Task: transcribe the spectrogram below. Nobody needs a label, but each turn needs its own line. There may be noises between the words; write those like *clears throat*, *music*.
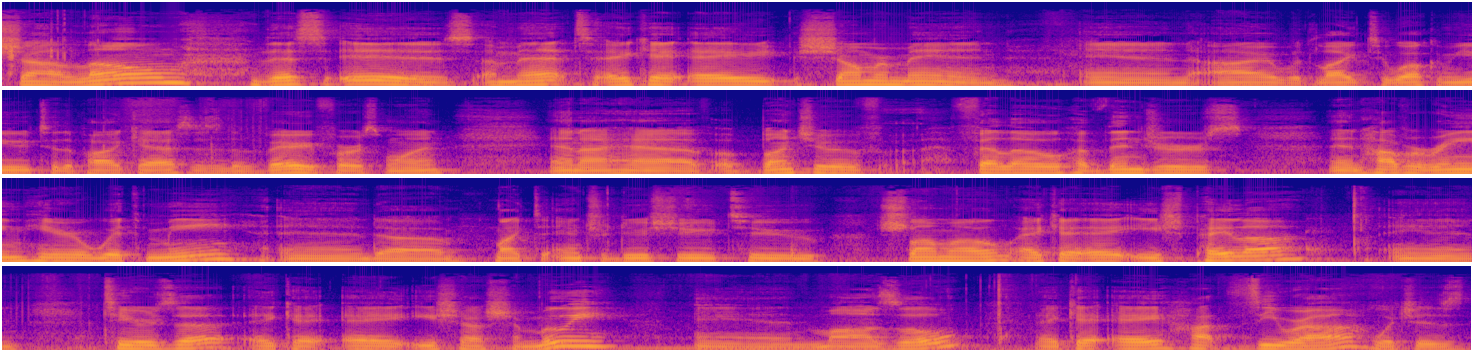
Shalom. This is Amet, aka Shomer Man, and I would like to welcome you to the podcast. This is the very first one, and I have a bunch of fellow Avengers and Havarim here with me, and uh, like to introduce you to Shlomo, aka Ish Pela, and Tirza, aka Isha Shamui, and Mazel, aka Hatzira, which is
